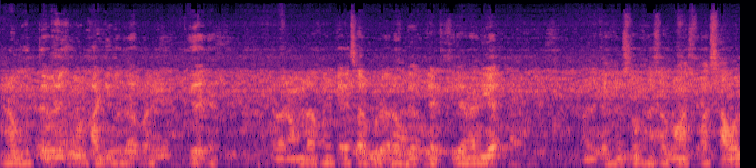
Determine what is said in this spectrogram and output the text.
আমরা ঘুরতে বেরিয়েছিলাম পার্টি করতে পারি ঠিক আছে। এবার আমরা এখন কেশরপুরে আরও গেট থেকে বেরিয়ে আমাদের তো হেসব ফেসব মাছ ফাছ শাবল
